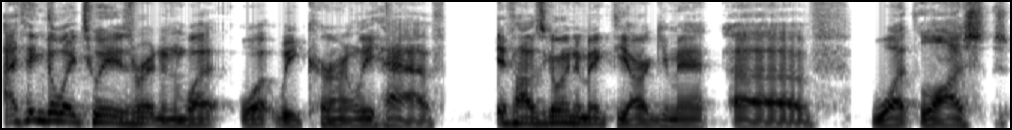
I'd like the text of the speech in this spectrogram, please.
I think the way 2A is written and what what we currently have, if I was going to make the argument of what laws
